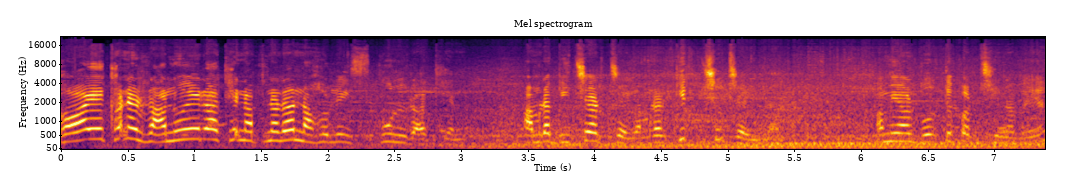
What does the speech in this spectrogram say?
হয় এখানে রানওয়ে রাখেন আপনারা, না হলে স্কুল রাখেন। আমরা বিচার চাই, আমরা কিচ্ছু চাই না। আমি আর বলতে পারছি না ভাইয়া।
